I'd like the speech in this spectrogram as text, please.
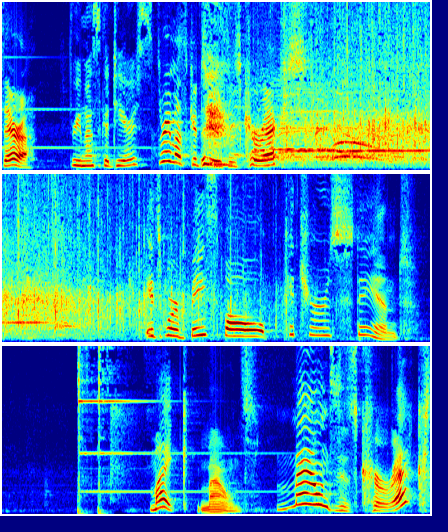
Sarah, Three Musketeers? Three Musketeers is correct. It's where baseball pitchers stand. Mike, Mounds. Mounds is correct.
